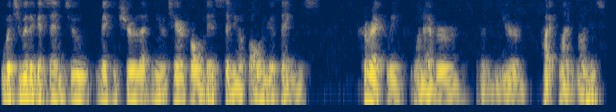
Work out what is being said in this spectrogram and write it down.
Which really gets into making sure that you know Terraform is setting up all your things correctly whenever your pipeline runs.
